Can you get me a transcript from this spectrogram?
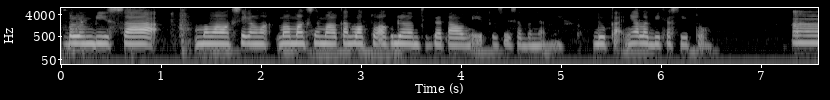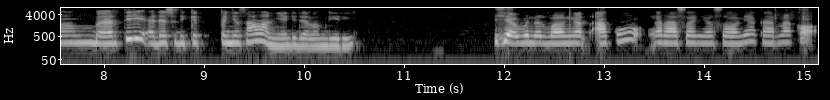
belum bisa memaksimal, memaksimalkan waktu aku dalam tiga tahun itu sih sebenarnya. Dukanya lebih ke situ. Um, berarti ada sedikit penyesalan ya di dalam diri? Iya bener banget. Aku ngerasa nyeselnya karena kok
